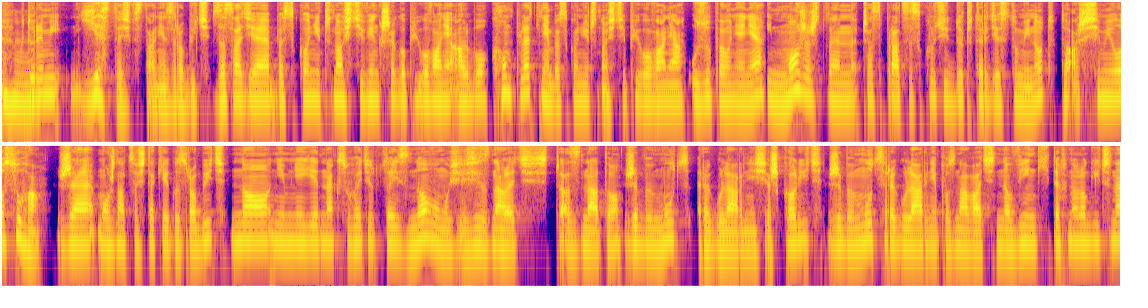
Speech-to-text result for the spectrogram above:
mhm. którymi jesteś w stanie zrobić w zasadzie bez konieczności większego piłowania albo kompletnie bez konieczności piłowania uzupełnienie i możesz ten czas pracy skrócić do 40 minut, to aż się miło słucha, że można coś takiego zrobić. No niemniej jednak słuchajcie, tutaj znowu musi się znaleźć czas na to, żeby móc regularnie się szkolić, żeby móc regularnie poznawać nowinki technologiczne,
